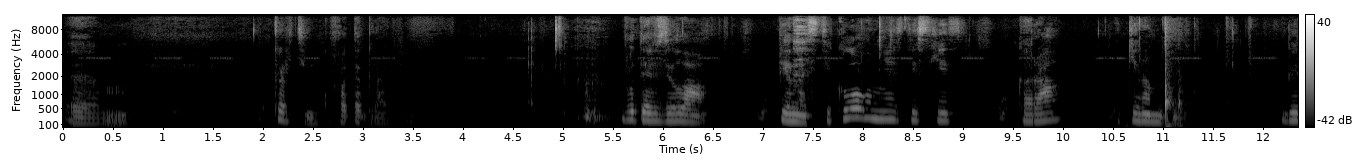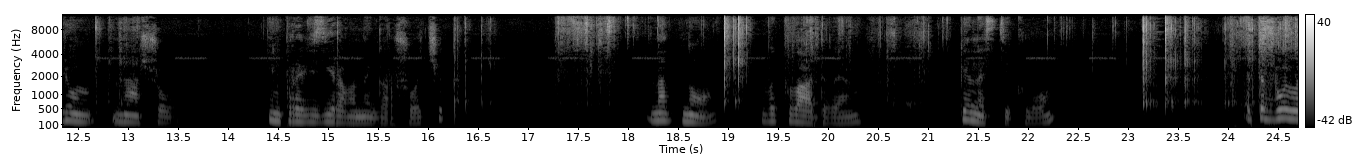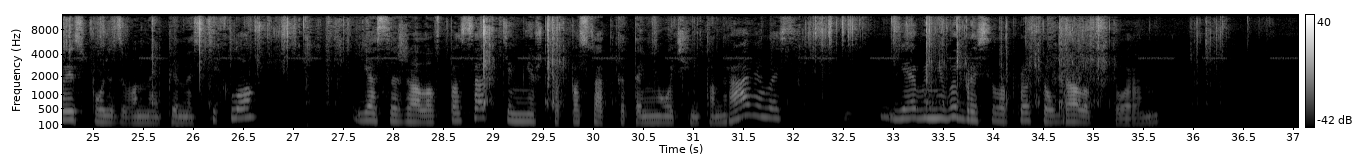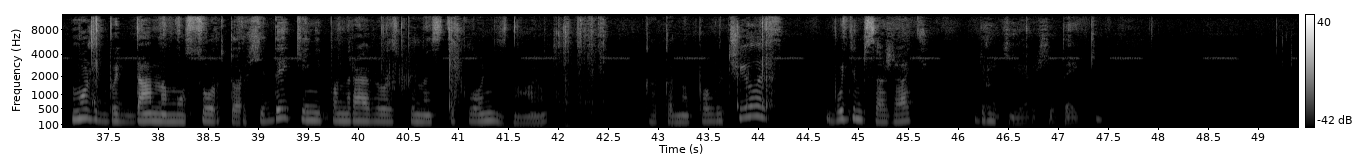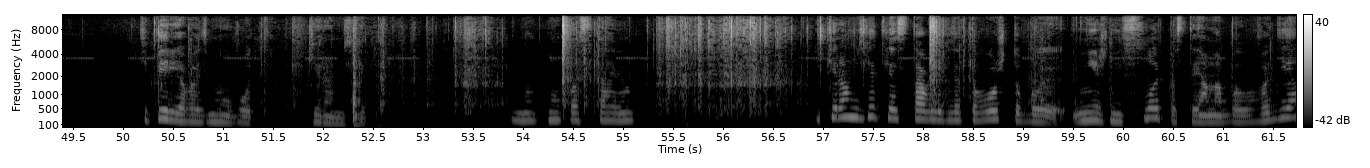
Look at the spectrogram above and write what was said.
эм, картинку, фотографию. Вот я взяла пеностекло, у меня здесь есть кора керамзит берем нашу импровизированный горшочек, на дно выкладываем пеностекло. Это было использованное пеностекло. Я сажала в посадке, мне что посадка-то не очень понравилась. Я его не выбросила, просто убрала в сторону. Может быть, данному сорту орхидейки не понравилось пеностекло, не знаю, как оно получилось. Будем сажать другие орхидейки. Теперь я возьму вот керамзит на дно поставим. Керамзит я ставлю для того, чтобы нижний слой постоянно был в воде.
